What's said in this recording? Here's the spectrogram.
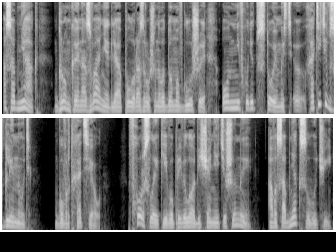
особняк, Громкое название для полуразрушенного дома в глуши. Он не входит в стоимость. Э, хотите взглянуть?» Говард хотел. В Хорслейк его привело обещание тишины, а в особняк случай.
